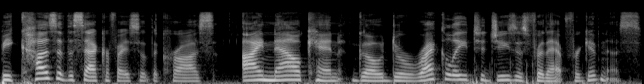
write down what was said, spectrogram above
because of the sacrifice of the cross, I now can go directly to Jesus for that forgiveness.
